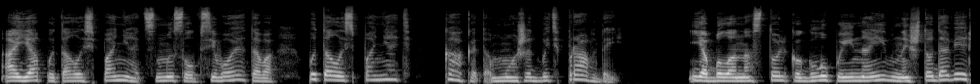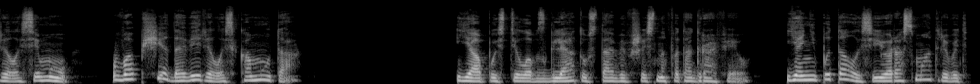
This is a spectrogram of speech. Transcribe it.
А я пыталась понять смысл всего этого, пыталась понять, как это может быть правдой. Я была настолько глупой и наивной, что доверилась ему, вообще доверилась кому-то. Я опустила взгляд, уставившись на фотографию. Я не пыталась ее рассматривать,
